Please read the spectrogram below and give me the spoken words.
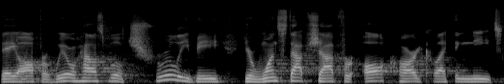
they offer. Wheelhouse will truly be your one stop shop for all card collecting needs.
